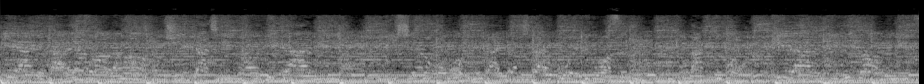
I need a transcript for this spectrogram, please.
見上げた夜空の星たちの光西への思い描いた時代声色あせることなくキラリ瞳に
